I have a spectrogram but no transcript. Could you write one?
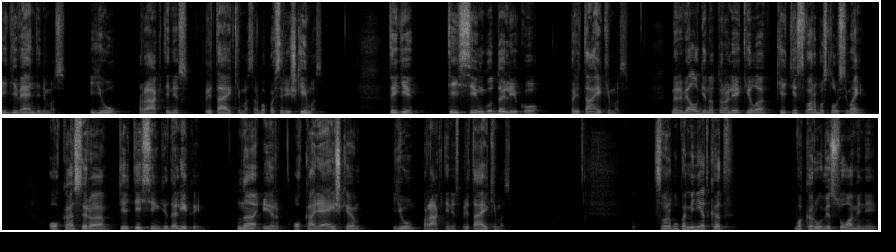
įgyvendinimas, jų praktinis pritaikymas arba pasireiškimas. Taigi, teisingų dalykų pritaikymas. Ir vėlgi natūraliai kyla kiti svarbus klausimai. O kas yra tie teisingi dalykai? Na ir o ką reiškia jų praktinis pritaikymas? Svarbu paminėti, kad vakarų visuomeniai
